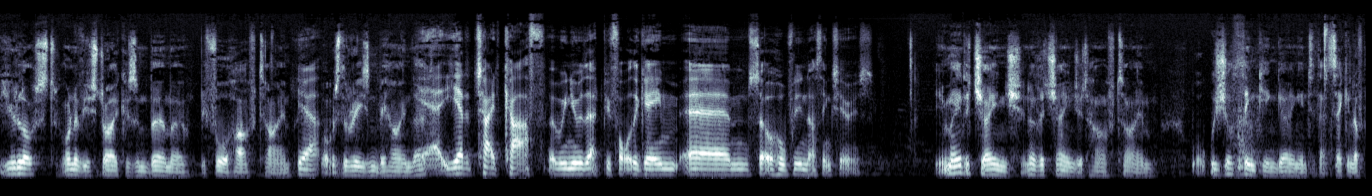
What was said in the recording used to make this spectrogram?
You lost one of your strikers in Mbeumo before half time. Yeah. What was the reason behind that? Yeah, he had a tight calf. We knew that before the game, um, so hopefully nothing serious. You made a change, another change at half time. What was your thinking going into that second half?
